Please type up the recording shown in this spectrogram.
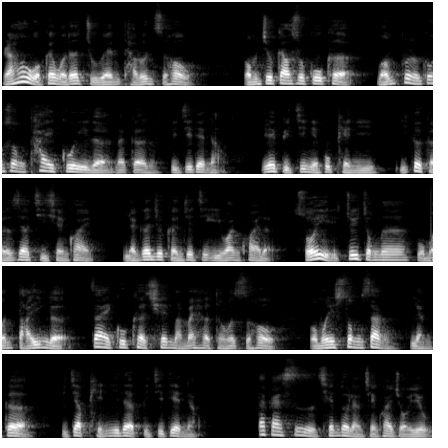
然后我跟我的主人讨论之后，我们就告诉顾客，我们不能够送太贵的那个笔记电脑，因为笔记也不便宜，一个可能是要几千块，两个就可能接近一万块了。所以最终呢，我们答应了，在顾客签买卖合同的时候，我们会送上两个。比较便宜的笔记电脑，大概是千多两千块左右。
